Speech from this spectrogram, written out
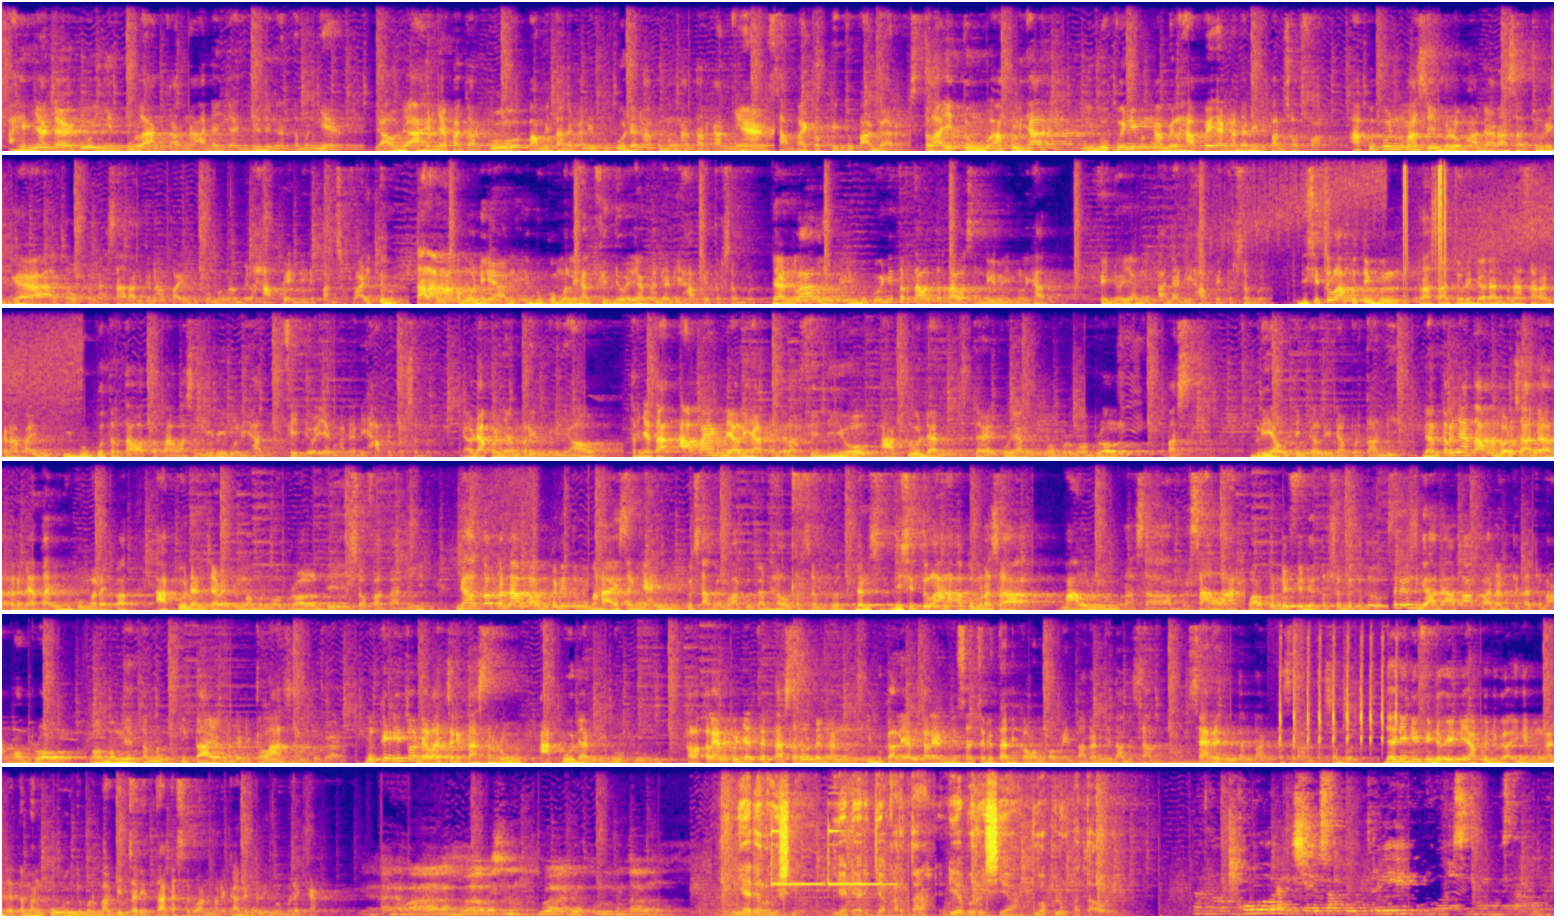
akhirnya cewekku ingin pulang karena ada janji dengan temennya. Ya udah akhirnya pacarku pamitan dengan ibuku dan aku mengantarkannya sampai ke pintu pagar. Setelah itu aku lihat ibuku ini mengambil HP yang ada di depan sofa. Aku pun masih belum ada rasa curiga atau penasaran kenapa ibuku mengambil HP di depan sofa itu. Tak lama kemudian ibuku melihat video yang ada di HP tersebut. Dan lalu ibuku ini tertawa-tertawa sendiri melihat video yang ada di HP tersebut. Di situlah aku timbul rasa curiga dan penasaran kenapa ibu ibuku tertawa-tertawa sendiri melihat video yang ada di HP tersebut. Ya udah aku nyamperin beliau. Ternyata apa yang dia lihat adalah video aku dan cewekku yang ngobrol-ngobrol pas beliau tinggal di dapur tadi. Dan ternyata aku baru sadar, ternyata ibuku merekod aku dan cewekku ngobrol-ngobrol di sofa tadi. Gak tau kenapa, mungkin itu maha isengnya ibuku sampai melakukan hal tersebut. Dan di situlah aku merasa malu, merasa bersalah. Walaupun di video tersebut itu serius gak ada apa-apa dan kita cuma ngobrol, ngomongin temen kita yang ada di kelas gitu kan. Mungkin itu adalah cerita seru aku dan ibuku. Kalau kalian punya cerita seru dengan ibu kalian, kalian bisa cerita di kolom komentar dan kita bisa sharing tentang keseruan tersebut. Jadi di video ini aku juga ingin mengajak temanku untuk berbagi cerita keseruan mereka dengan ibu mereka. Ya, nama gua Wisnu, gua 26 tahun. Ini adalah Wisnu. Dia dari Jakarta dan dia berusia 24 tahun. Nama aku Aisyah Saputri, umur 19 tahun.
